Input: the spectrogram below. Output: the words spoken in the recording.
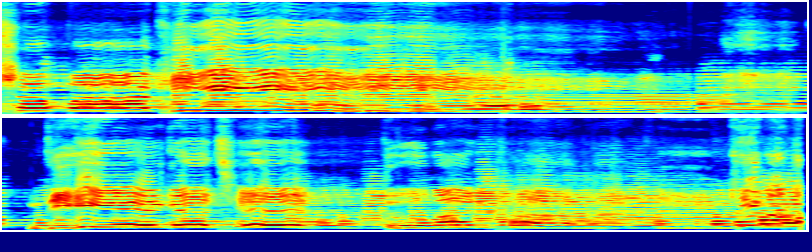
পোষা পাখি। দিয়ে গেছে তোমার কি কথা?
